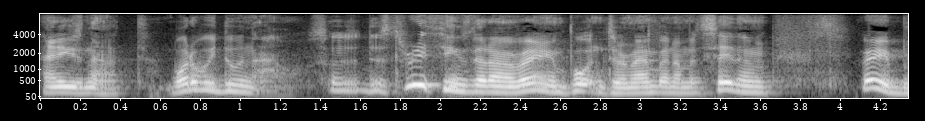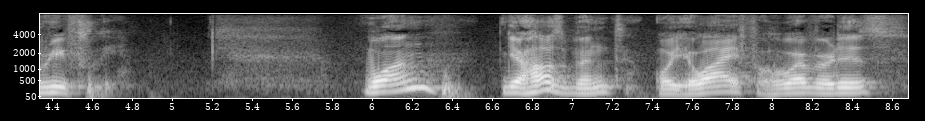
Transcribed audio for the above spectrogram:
and he's not. What do we do now? So there's three things that are very important to remember, and I'm going to say them very briefly. One, your husband or your wife or whoever it is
